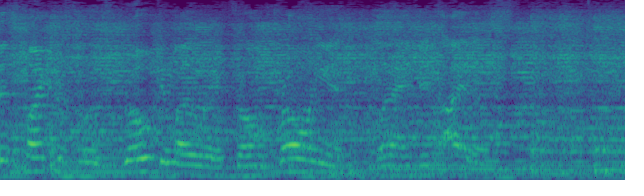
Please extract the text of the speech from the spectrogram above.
This microphone broke in my way from throwing it when I did Idas.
